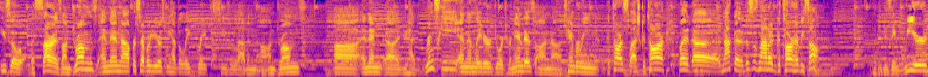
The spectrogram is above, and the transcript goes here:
Izo Besares on drums, and then uh, for several years we had the late great Caesar Lavin on drums. Uh, and then uh, you had Rimsky, and then later George Hernandez on uh, tambourine guitar slash guitar. But uh, not a, this is not a guitar heavy song, but it is a weird,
